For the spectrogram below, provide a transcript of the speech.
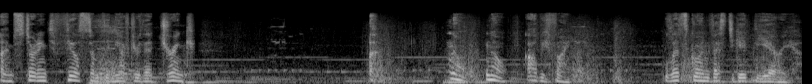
I'm starting to feel something after that drink. Uh, no, no, I'll be fine. Let's go investigate the area.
